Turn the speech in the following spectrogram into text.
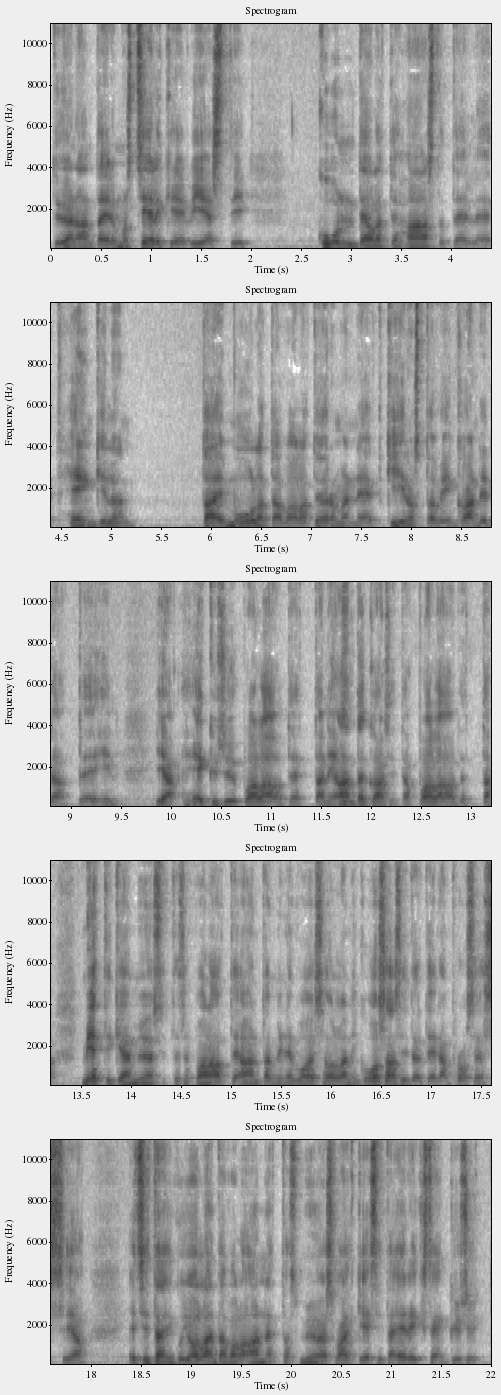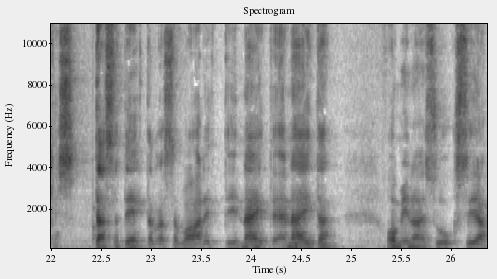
työnantajille, minusta selkeä viesti. Kun te olette haastatelleet henkilön tai muulla tavalla törmänneet kiinnostaviin kandidaatteihin, ja he kysyy palautetta, niin antakaa sitä palautetta. Miettikää myös, että se palautteen antaminen voisi olla niin osa sitä teidän prosessia että sitä niin kuin jollain tavalla annettaisiin myös, vaikka ei sitä erikseen kysyttäisi. Tässä tehtävässä vaadittiin näitä ja näitä ominaisuuksia,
